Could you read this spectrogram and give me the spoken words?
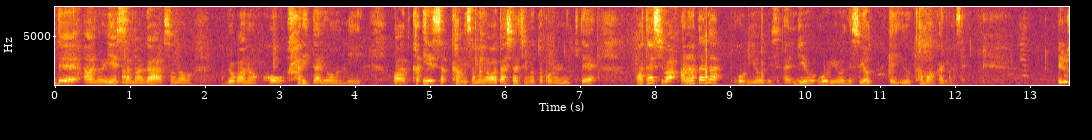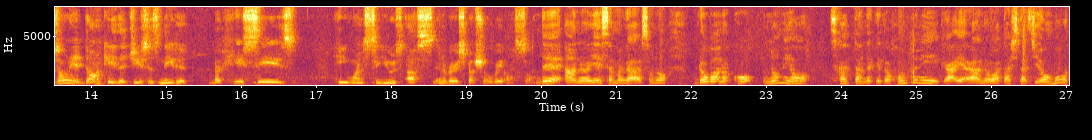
であのイエス様がそのロバの子を借りたようにイエス神様が私たちのところに来て私はあなたがご利用ですあ利用ご利用ですよっていうかも分かりません It is only a donkey that Jesus needed, but he sees he wants to use us in a very special way also. であのイエス様がそのロバの子のみを使ったんだけど本当にあの私たちをも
